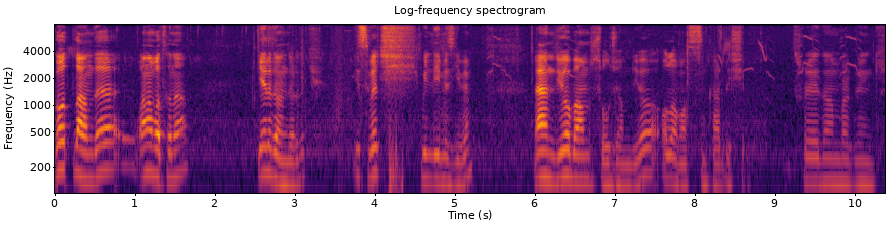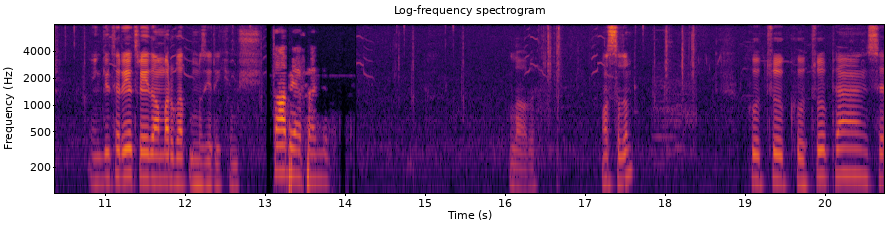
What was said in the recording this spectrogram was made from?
Gotland'ı ana vatanı Geri döndürdük. İsveç bildiğimiz gibi. Ben diyor bağımsız olacağım diyor. Olamazsın kardeşim. Trade embargoing. İngiltere'ye trade embargo atmamız gerekiyormuş. Tabii efendim. Allah abi. Nasılım? Kutu kutu pense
